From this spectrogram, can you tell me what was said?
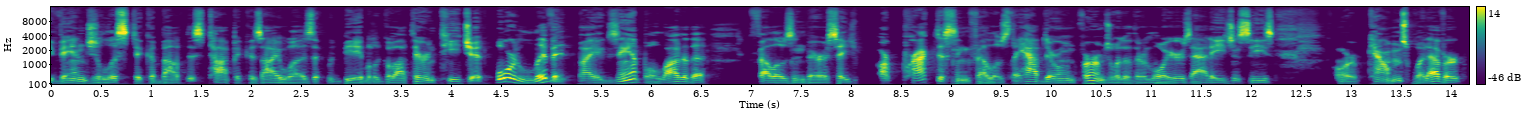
evangelistic about this topic as I was, that would be able to go out there and teach it or live it by example. A lot of the fellows in VeraSage are practicing fellows. They have their own firms, whether they're lawyers, ad agencies, or accountants, whatever.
